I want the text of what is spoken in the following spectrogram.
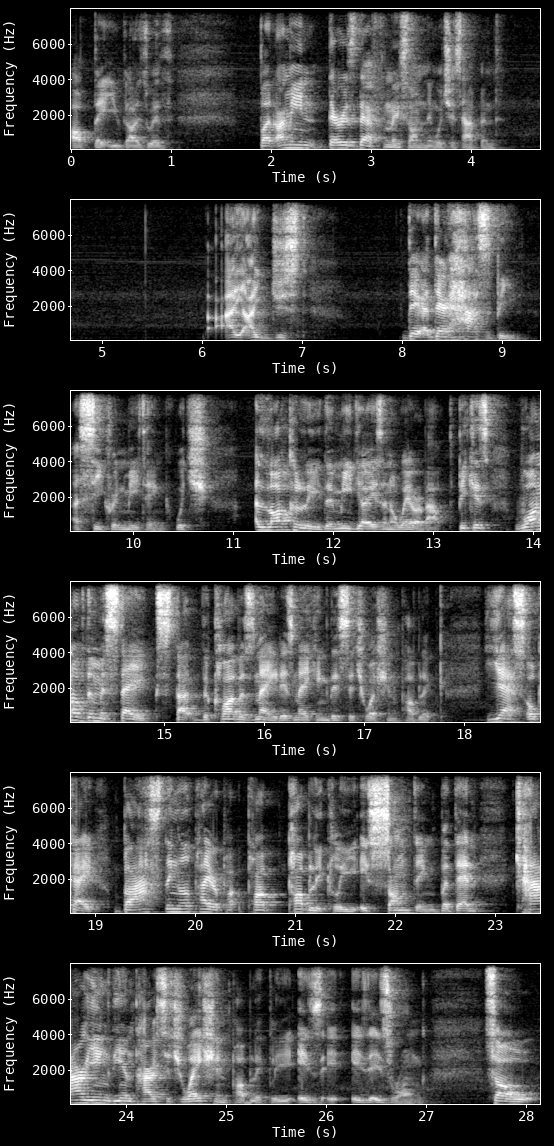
update you guys with. But I mean, there is definitely something which has happened. I, I just there there has been a secret meeting which luckily the media isn't aware about because one of the mistakes that the club has made is making this situation public. Yes, okay, blasting a player pu- pu- publicly is something, but then carrying the entire situation publicly is is is wrong. So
